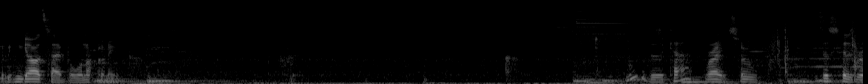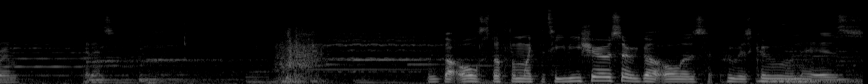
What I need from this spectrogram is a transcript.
So we can go outside, but we're not going to. Ooh, there's a cat. Right, so is this his room? It is. We've got all stuff from like the TV show, so we've got all his Who is Coon, his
